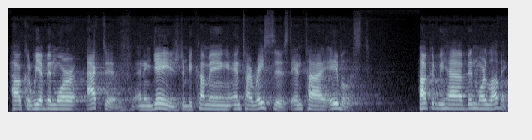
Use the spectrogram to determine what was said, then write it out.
How could we have been more active and engaged in becoming anti racist, anti ableist? How could we have been more loving?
